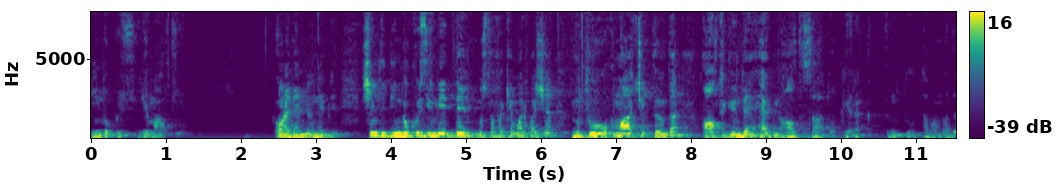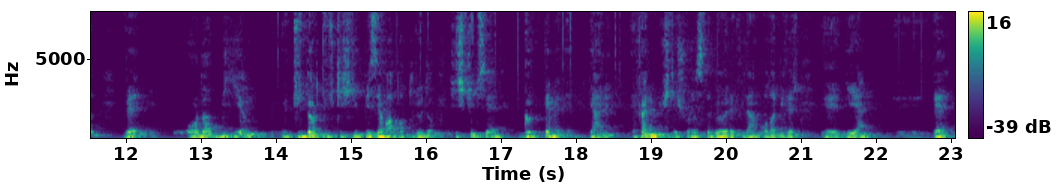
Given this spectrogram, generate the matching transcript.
1926'yı. O nedenle önemli. Şimdi 1927'de Mustafa Kemal Paşa Nutuk'u okumaya çıktığında 6 günde her gün 6 saat okuyarak Nutuk'u tamamladı ve orada bir yıl 300-400 kişilik bir zevat oturuyordu. Hiç kimse gık demedi. Yani efendim işte şurası da böyle filan olabilir e, diyen e, de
